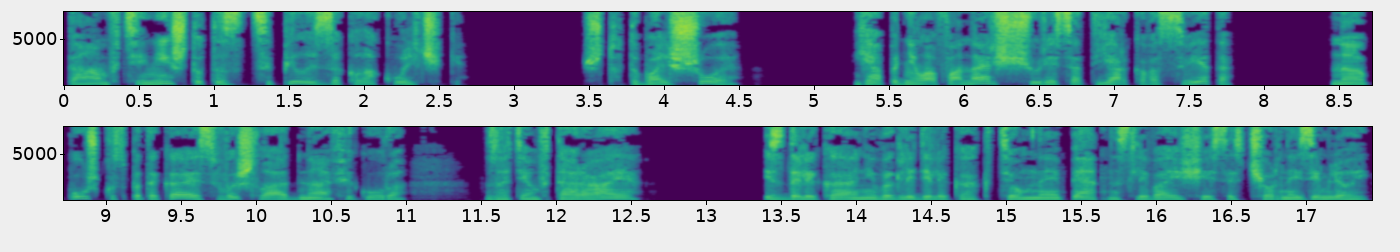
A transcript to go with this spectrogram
Там, в тени, что-то зацепилось за колокольчики. Что-то большое. Я подняла фонарь, щурясь от яркого света. На опушку, спотыкаясь, вышла одна фигура, затем вторая. Издалека они выглядели как темные пятна, сливающиеся с черной землей,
